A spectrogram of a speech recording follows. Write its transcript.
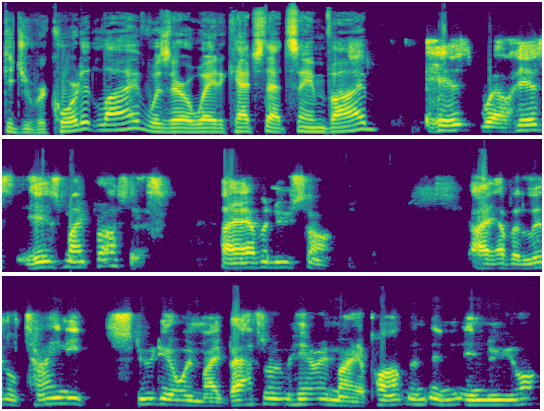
Did you record it live? Was there a way to catch that same vibe? Here's well, here's here's my process. I have a new song. I have a little tiny studio in my bathroom here in my apartment in, in New York.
